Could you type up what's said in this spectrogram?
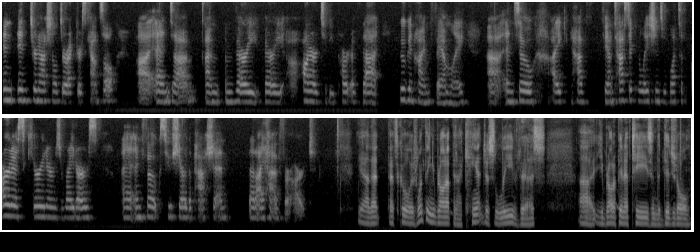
in, international directors council uh, and um, I'm, I'm very very uh, honored to be part of that guggenheim family. Uh, and so i have fantastic relations with lots of artists curators writers and, and folks who share the passion that i have for art. Yeah that that's cool. There's one thing you brought up that i can't just leave this uh, you brought up NFTs and the digital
